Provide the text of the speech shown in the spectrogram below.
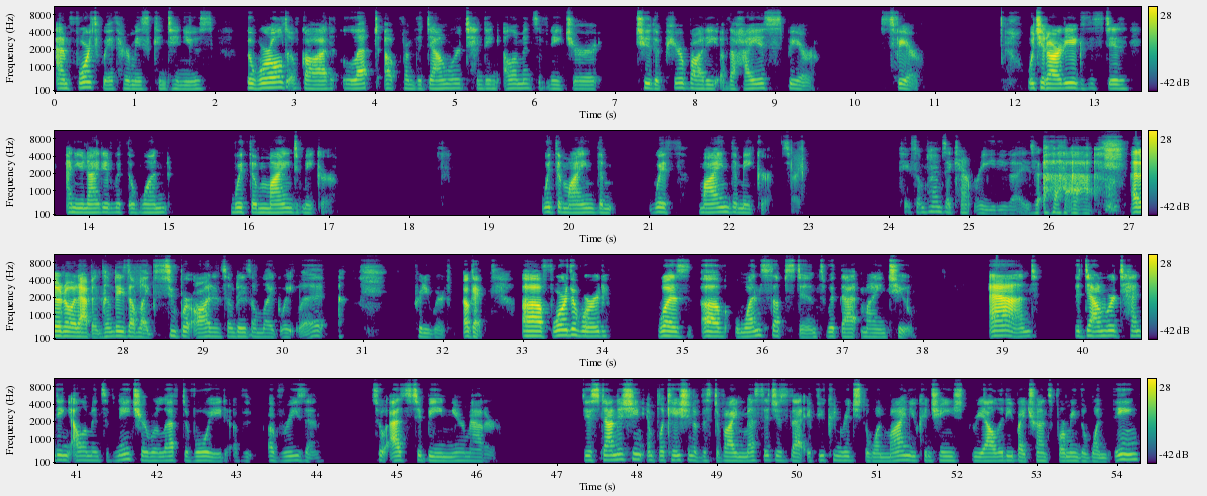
And forthwith, Hermes continues, the world of God leapt up from the downward tending elements of nature to the pure body of the highest sphere, sphere, which had already existed and united with the one with the mind maker, with the mind the with mind the maker. Sorry. Okay, sometimes I can't read, you guys. I don't know what happens. Some days I'm like super on, and some days I'm like, wait, what? Pretty weird. Okay. Uh, for the word was of one substance with that mind too. And the downward tending elements of nature were left devoid of, of reason, so as to be mere matter. The astonishing implication of this divine message is that if you can reach the one mind, you can change reality by transforming the one thing,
